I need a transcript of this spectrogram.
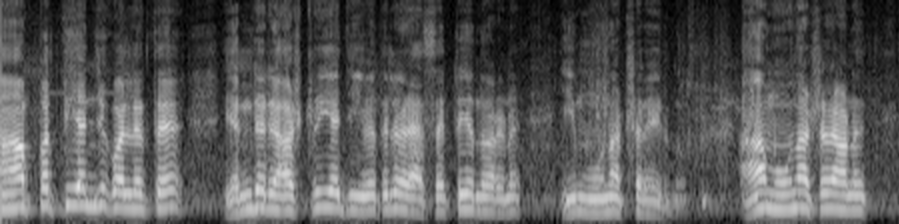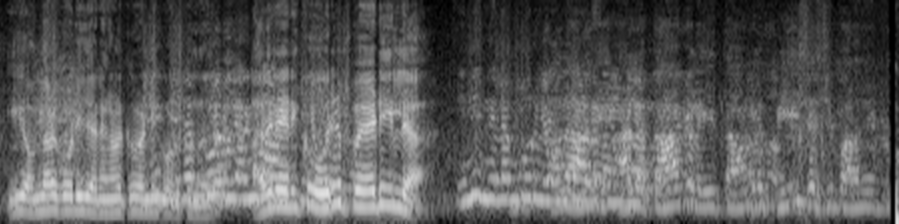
നാൽപ്പത്തിയഞ്ച് കൊല്ലത്തെ എന്റെ രാഷ്ട്രീയ ജീവിതത്തിലെ ഒരു അസറ്റ് എന്ന് പറയുന്നത് ഈ മൂന്നക്ഷരമായിരുന്നു ആ മൂന്നക്ഷരമാണ് ഈ ഒന്നര കോടി ജനങ്ങൾക്ക് വേണ്ടി കൊടുക്കുന്നത്. അതിലെനിക്ക് ഒരു പേടിയില്ല. ഇനി നിലമ്പൂരിൽ എന്താണ്? താങ്കൾ ഈ താങ്കൾ പി ശശി പറഞ്ഞിട്ടുണ്ട്.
